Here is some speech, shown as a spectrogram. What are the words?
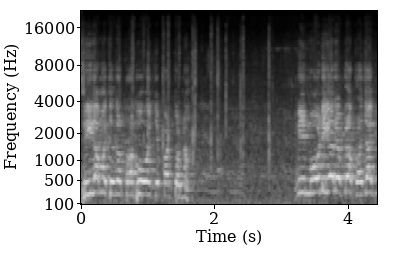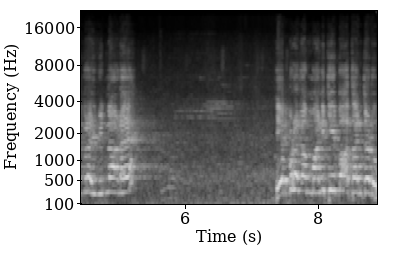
శ్రీరామచంద్ర ప్రభు అని చెప్పంటున్నా. మీ మోడీ గారు ఎప్పుడైనా ప్రజాభిప్రాయం విన్నాడే? ఎప్పుడన్నా మన్ కీ బాత్ అంటాడు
